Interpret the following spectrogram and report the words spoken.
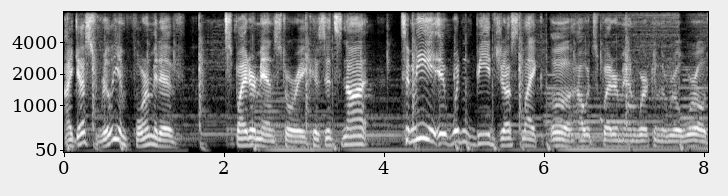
I guess really informative Spider-Man story because it's not to me it wouldn't be just like oh how would Spider-Man work in the real world.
